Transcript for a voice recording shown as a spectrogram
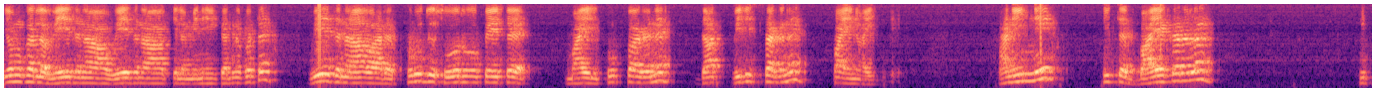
යොමු කරලා වේදනාව වේදනාව කියලා මෙනෙහි කරනකොට වේදනාව අර පුරුදු ස්වરૂපේට මයිල් කුප්පගෙන දත් විලිස්සගෙන පයින්වයි ඉතිරි. පනින්නේ හිත බය කරලා හිත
